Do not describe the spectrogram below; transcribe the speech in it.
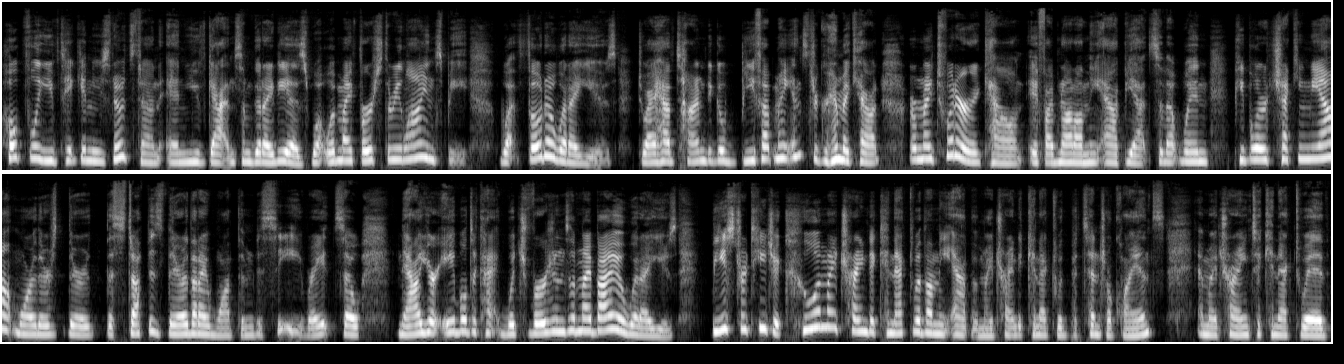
hopefully you've taken these notes down and you've gotten some good ideas. What would my first three lines be? What photo would I use? Do I have time to go beef up my Instagram account or my Twitter account if I'm not on the app yet? So that when people are checking me out more, there's there the stuff is there that I want them to see, right? So now you're able to kind of, which versions of my bio would I use? Be strategic. Who am I trying to connect with on the app? Am I trying to connect with potential clients? Am I trying to connect with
